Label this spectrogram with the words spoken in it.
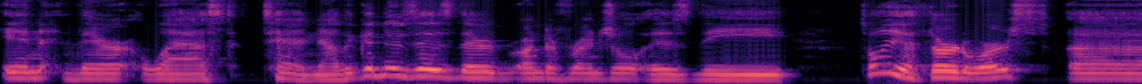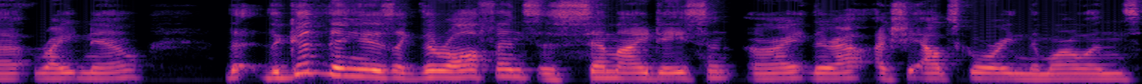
in their last 10. Now, the good news is their run differential is the, it's only the third worst uh, right now. The, the good thing is, like, their offense is semi decent. All right. They're out, actually outscoring the Marlins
